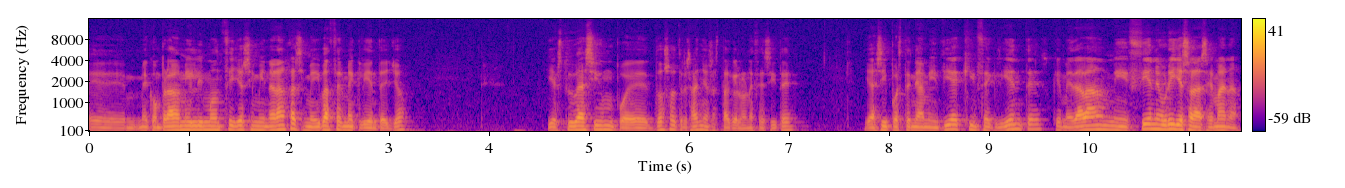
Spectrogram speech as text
eh, me compraba mis limoncillos y mis naranjas y me iba a hacerme clientes yo. Y estuve así un, pues dos o tres años hasta que lo necesité. Y así pues tenía mis 10, 15 clientes que me daban mis 100 eurillos a la semana.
